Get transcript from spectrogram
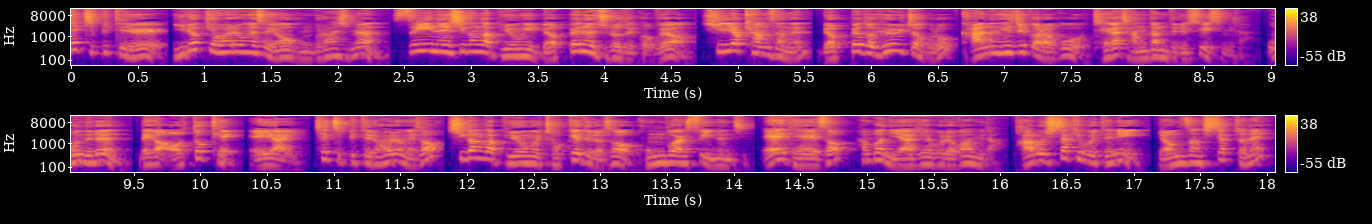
챗 GPT를 이렇게 활용해서 영어 공부를 하시면 쓰이는 시간과 비용이 몇 배는 줄어들 거고요. 실력 향상은 몇 배 더 효율적으로 가능해질 거라고 제가 장담 드릴 수 있습니다. 오늘은 내가 어떻게 AI, 챗 GPT를 활용해서 시간과 비용을 적게 들여서 공부할 수 있는지에 대해서 한번 이야기해 보려고 합니다. 바로 시작해 볼 테니 영상 시작 전에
